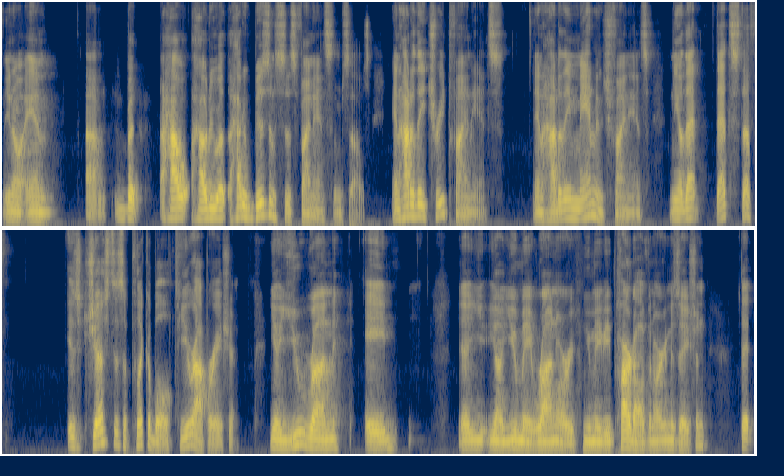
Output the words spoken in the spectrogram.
you know and um but how how do how do businesses finance themselves? And how do they treat finance? And how do they manage finance? You know that that stuff is just as applicable to your operation. You know you run a uh, you, know you may run or you may be part of an organization that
